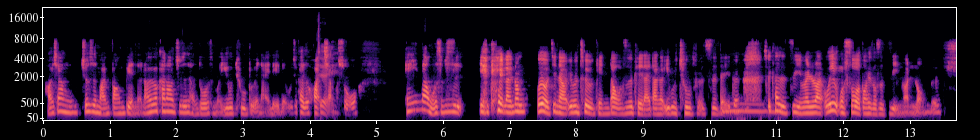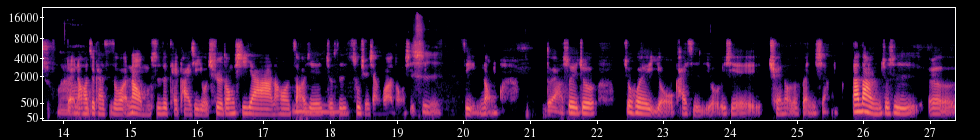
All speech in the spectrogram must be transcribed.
好像就是蛮方便的。然后又看到就是很多什么 YouTube 那一类的，我就开始幻想说，哎那我是不是？也可以来弄，我有进来 YouTube 频道，我是不是可以来当个 YouTuber 之类的？就开始自己乱乱，我我所有东西都是自己乱弄的，对，然后就开始说，那我们是不是可以拍一些有趣的东西呀？然后找一些就是数学相关的东西，是自己弄，对啊，所以就就会有开始有一些 channel 的分享，那当然就是呃，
